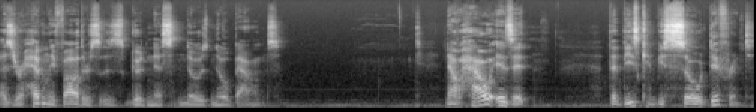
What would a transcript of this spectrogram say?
as your heavenly Father's goodness knows no bounds. Now, how is it that these can be so different?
